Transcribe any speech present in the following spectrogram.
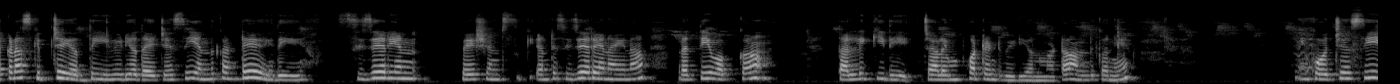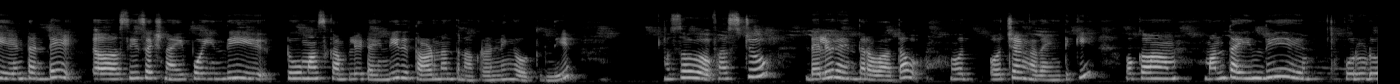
ఎక్కడ స్కిప్ చేయొద్దు ఈ వీడియో దయచేసి. ఎందుకంటే ఇది సిజేరియన్ పేషెంట్స్కి అంటే సిజేరియన్ అయిన ప్రతి ఒక్క తల్లికి ఇది చాలా ఇంపార్టెంట్ వీడియో అనమాట అందుకని ఇంకొచ్చేసి ఏంటంటే సి సెక్షన్ అయిపోయింది టూ మంత్స్ కంప్లీట్ అయింది ఇది థర్డ్ మంత్ నాకు రన్నింగ్ అవుతుంది. సో ఫస్ట్ డెలివరీ అయిన తర్వాత వచ్చాం కదా ఇంటికి ఒక మంత్ అయింది పురుడు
